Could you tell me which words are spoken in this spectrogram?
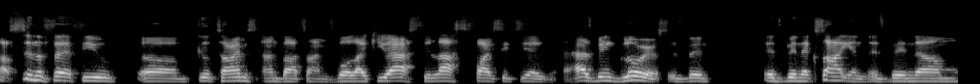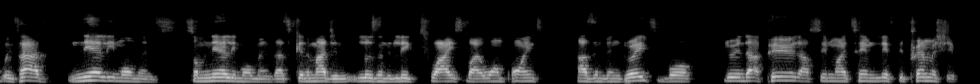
I've seen a fair few um, good times and bad times. But like you asked, the last five, six years has been glorious. It's been, it's been exciting. It's been, um, we've had nearly moments, some nearly moments. As you can imagine, losing the league twice by one point hasn't been great. But during that period, I've seen my team lift the Premiership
